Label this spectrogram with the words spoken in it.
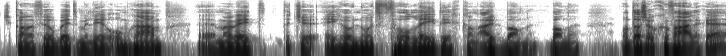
Je kan er veel beter mee leren omgaan. Eh, maar weet dat je ego nooit volledig kan uitbannen. Bannen. Want dat is ook gevaarlijk. Hè?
